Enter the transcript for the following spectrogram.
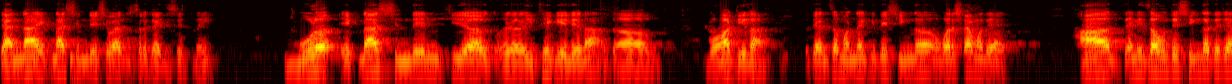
त्यांना एकनाथ शिंदेशिवाय दुसरं काही दिसत नाही. मूळ एकनाथ शिंदेची इथे गेले ना गुवाहाटीला तर त्यांचं म्हणणं आहे की ते शिंग वर्षामध्ये आहेत. हा त्यांनी जाऊन ते शिंग त्याच्या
